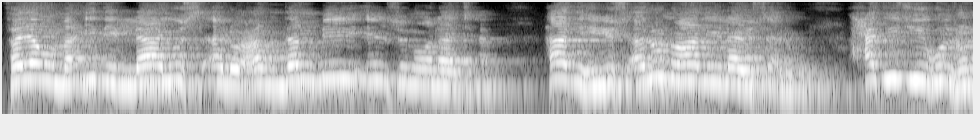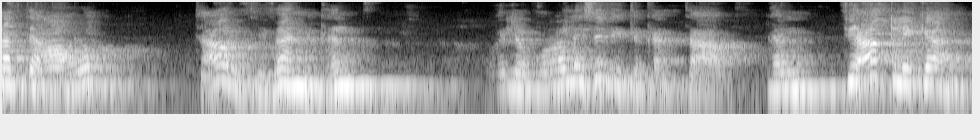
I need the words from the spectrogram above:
فيومئذ لا يسأل عن ذنبي إنس ولا جان هذه يسألون وهذه لا يسألون. أحد يجي يقول هناك تعارض؟ تعارض في فهمك أنت. وإلا القرآن ليس فيه تعارض. لأنه في عقلك أنت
